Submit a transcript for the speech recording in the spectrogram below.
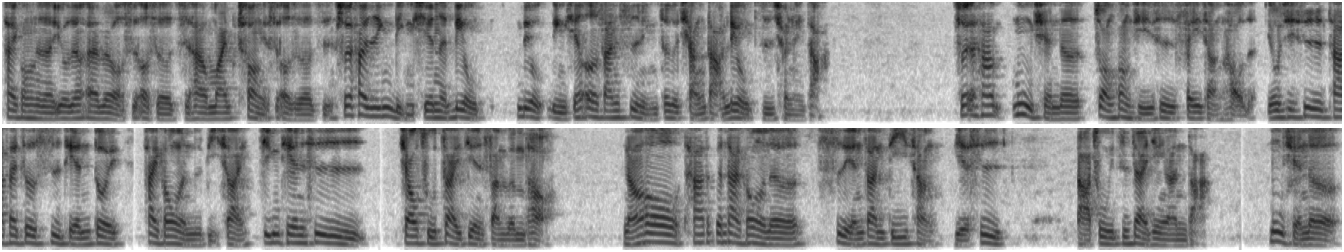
太空人的 Jordan Averill 是二十二支，还有 Mike Trout 也是二十二支，所以他已经领先了六六领先二三四名，这个强打六支全垒打。所以他目前的状况其实是非常好的，尤其是他在这四天对太空人的比赛，今天是交出再见三分炮，然后他跟太空人的四连战第一场也是打出一支再见安打，目前的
